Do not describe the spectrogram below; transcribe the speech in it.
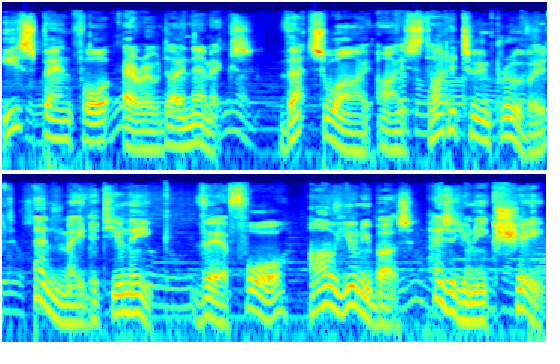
is spent for aerodynamics. That's why I started to improve it and made it unique. Therefore, our Unibus has a unique shape.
